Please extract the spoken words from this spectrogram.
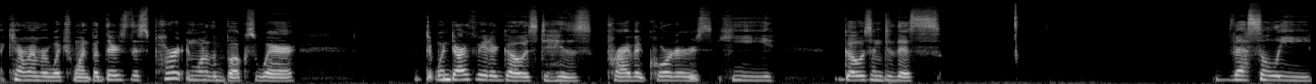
I can't remember which one, but there's this part in one of the books where when Darth Vader goes to his private quarters, he goes into this vessel-y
